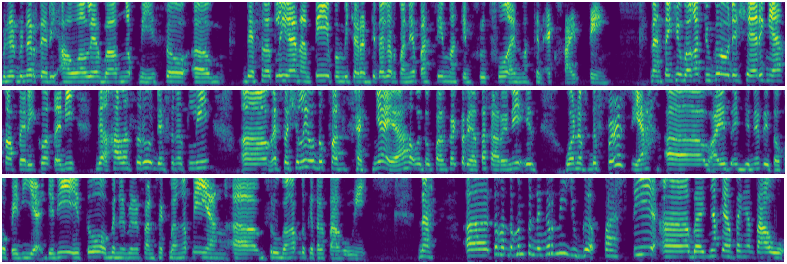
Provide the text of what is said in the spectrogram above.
Benar-benar dari awal ya banget nih. So um, definitely ya nanti pembicaraan kita ke depannya pasti makin fruitful and makin exciting. Nah, thank you banget juga udah sharing ya Kak Veriko tadi nggak kalah seru definitely um, especially untuk fun fact-nya ya. Untuk fun fact ternyata Kak Reni is one of the first ya um, iOS engineer di Tokopedia. Jadi itu benar-benar fun fact banget nih yang um, seru banget untuk kita ketahui. Nah, Uh, teman-teman pendengar nih juga pasti uh, banyak yang pengen tahu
